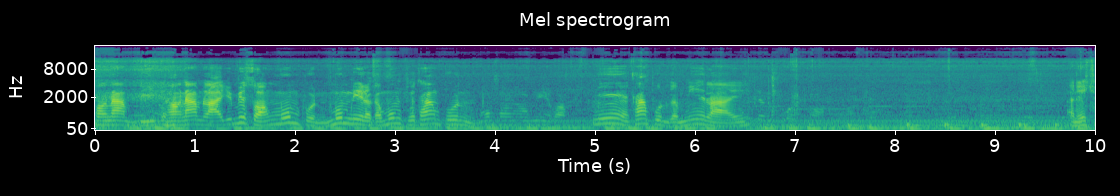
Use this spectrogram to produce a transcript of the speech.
ห้องน้ำดีห้องน้ำหลายอยู่มีสองมุมพุ่น มุมนี้แล้วก็มุมสุดทางพุ่น มุมมองเอามีบ่มีทางพุ่นกับมีหลาย เรื่องปวดคออันนี้โช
